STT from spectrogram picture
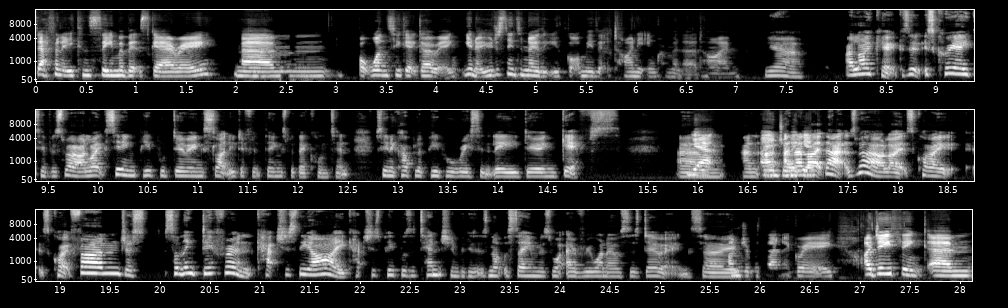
definitely can seem a bit scary. Mm. Um, but once you get going, you know, you just need to know that you've got to move it a tiny increment at a time. Yeah. I like it because it's creative as well. I like seeing people doing slightly different things with their content. I've seen a couple of people recently doing gifts um, yeah, and I, and I like that as well. Like it's quite it's quite fun, just something different catches the eye, catches people's attention because it's not the same as what everyone else is doing. So, hundred percent agree. I do think, um,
